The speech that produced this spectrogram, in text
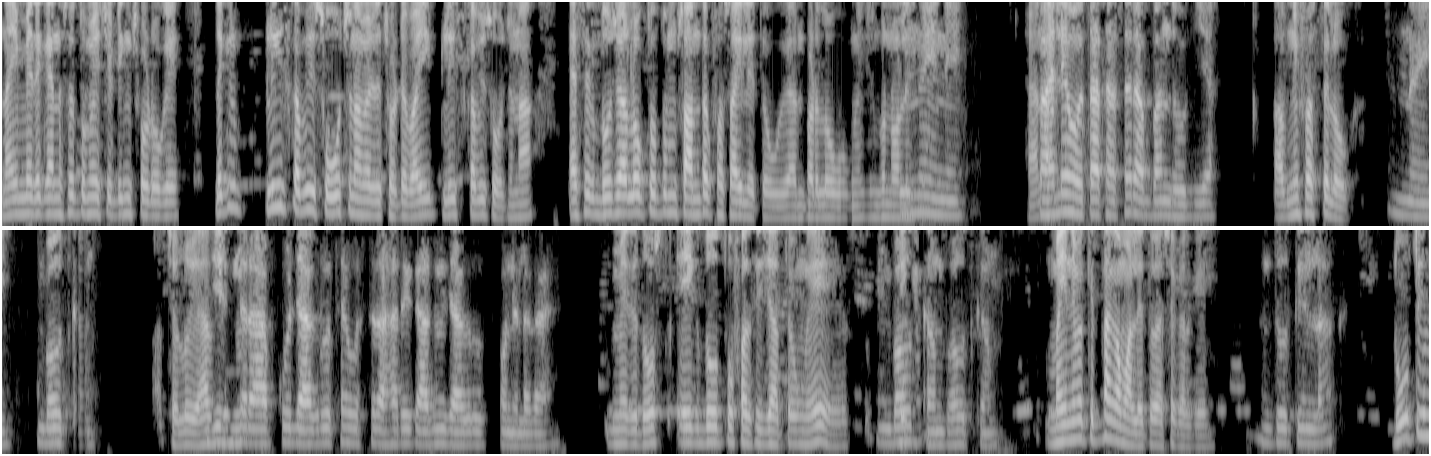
नहीं मेरे कहने से तुम्हें चीटिंग छोड़ोगे। लेकिन प्लीज़ कभी सोचना मेरे छोटे भाई प्लीज़ कभी सोचना। ऐसे दो चार लोग तो तुम शाम तक फंसा ही लेते होगे अनपढ़ लोग होंगे जिनको नॉलेज नहीं नहीं। नहीं। है ना? पहले होता था सर अब बंद हो गया। अब नहीं फंसते लोग? नहीं बहुत कम। चलो यार जिस तरह आपको जागरूक है उस तरह हर एक आदमी जागरूक होने लगा है। मेरे दोस्त एक दो तो फंस ही जाते होंगे। बहुत कम बहुत कम। महीने में कितना कमा लेते हो ऐसे करके? दो तीन लाख। दो तीन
